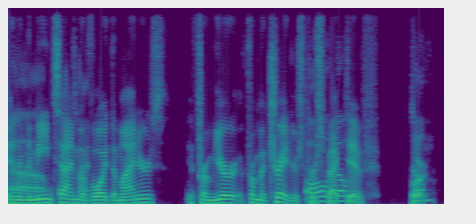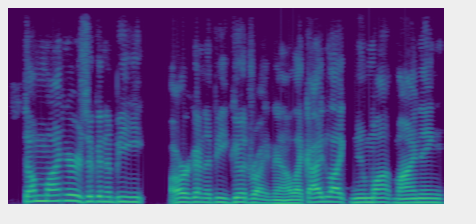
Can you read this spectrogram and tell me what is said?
And in the uh, meantime, avoid the miners from your from a trader's perspective. Oh, no, some, some miners are going to be are going to be good right now. Like I like Newmont mining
